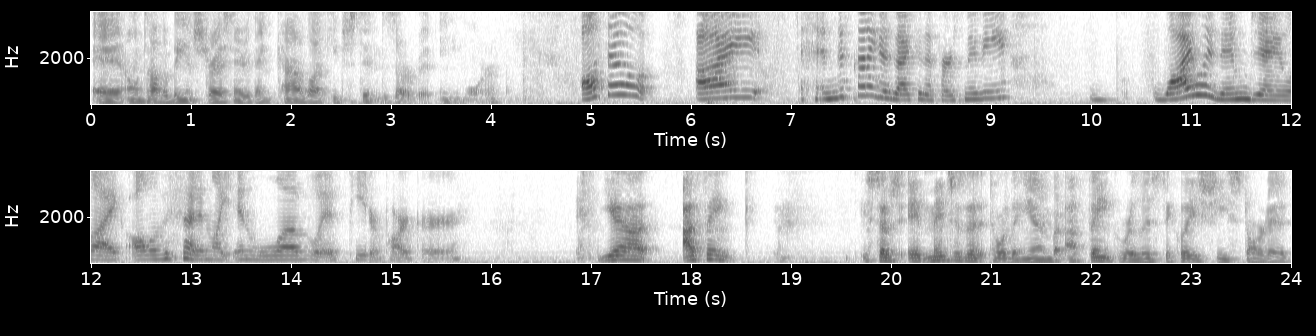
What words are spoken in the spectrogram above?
and on top of being stressed and everything, kind of like he just didn't deserve it anymore. Also, I, and this kind of goes back to the first movie. Why was MJ like all of a sudden like in love with Peter Parker? Yeah, I think so. It mentions it toward the end, but I think realistically, she started.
